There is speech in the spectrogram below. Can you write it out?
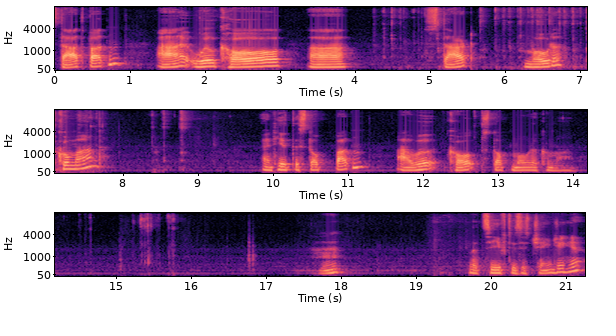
start button. I will call uh, start motor command and hit the stop button I will call stop motor command. Hmm. Let's see if this is changing here.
